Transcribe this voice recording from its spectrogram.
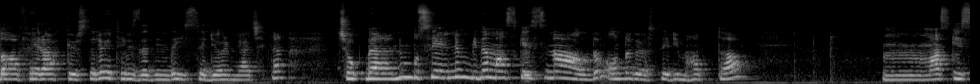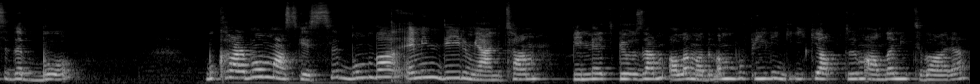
daha ferah gösteriyor ve temizlediğini de hissediyorum gerçekten. Çok beğendim. Bu serinin bir de maskesini aldım. Onu da göstereyim hatta. Hmm, maskesi de bu. Bu karbon maskesi. Bunda emin değilim yani tam bir net gözlem alamadım. Ama bu peelingi ilk yaptığım andan itibaren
